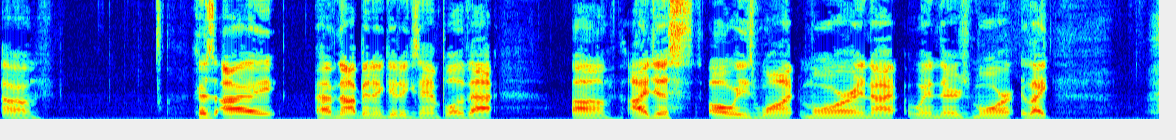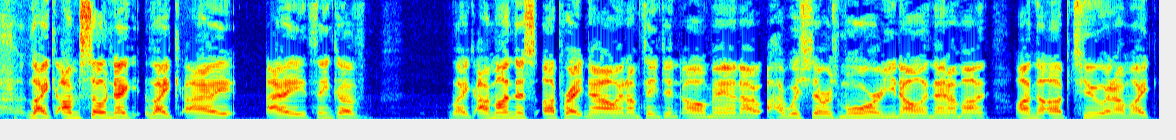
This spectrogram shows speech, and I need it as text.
Um, because I have not been a good example of that. Um, I just always want more, and I when there's more, like, like I'm so neg, like I I think of like I'm on this up right now, and I'm thinking, oh man, I I wish there was more, you know, and then I'm on on the up too, and I'm like,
